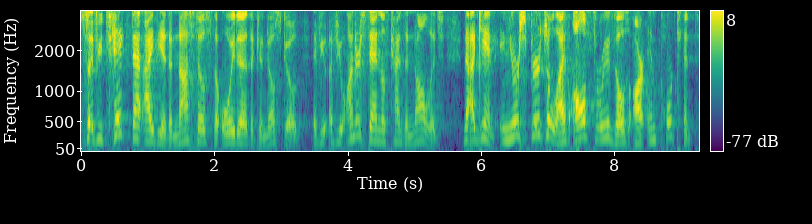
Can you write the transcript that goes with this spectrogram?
So if you take that idea, the nostos, the oida, the ginosko, if you, if you understand those kinds of knowledge, now again, in your spiritual life, all three of those are important.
